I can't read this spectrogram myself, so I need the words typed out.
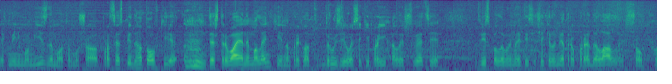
як мінімум, їздимо, тому що процес підготовки теж триває немаленький. Наприклад, друзі, ось які приїхали з Швеції, 2,5 тисячі кілометрів передолали, щоб е,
